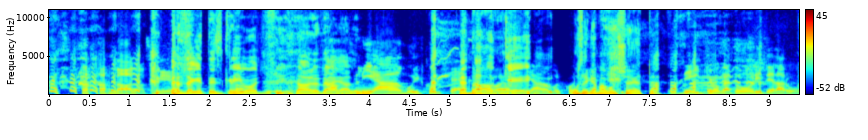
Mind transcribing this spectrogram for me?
no, no, scherzo. Guarda che te scrivo oggi. No, no, dai. Ampliamo il concetto. Bravo, Ok. eh. Ampliamo il Come si concetto. chiama concetto? Dei giocatori della Roma.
